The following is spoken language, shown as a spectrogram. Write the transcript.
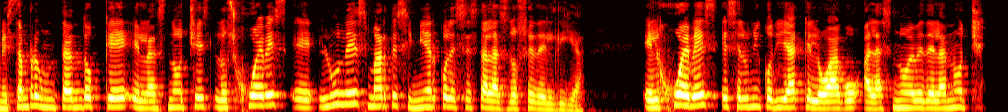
Me están preguntando que en las noches, los jueves, eh, lunes, martes y miércoles es a las 12 del día. El jueves es el único día que lo hago a las 9 de la noche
